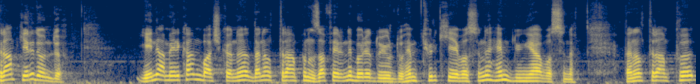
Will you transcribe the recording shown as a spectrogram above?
Trump geri döndü. Yeni Amerikan Başkanı Donald Trump'ın zaferini böyle duyurdu. Hem Türkiye basını hem dünya basını. Donald Trump'ı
